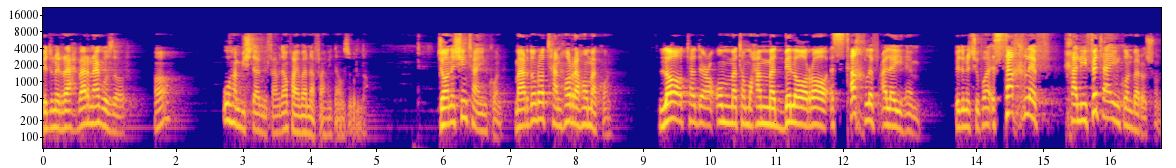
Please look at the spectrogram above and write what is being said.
بدون رهبر نگذار. ها؟ او هم بیشتر می‌فهمید اما پیامبر نفهمید نعوذ بالله. جانشین تعیین کن. مردم را تنها رها مکن. لا تدع امت محمد بلا را استخلف علیهم. بدون چوپان استخلف خلیفه تعیین کن براشون.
